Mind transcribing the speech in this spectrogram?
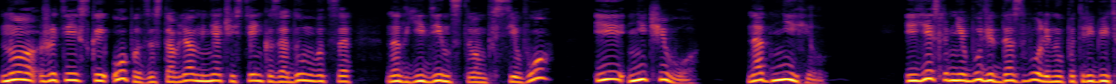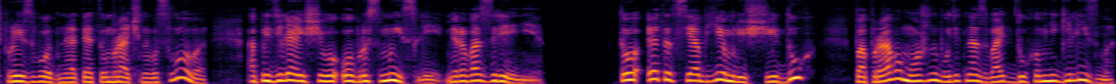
Но житейский опыт заставлял меня частенько задумываться над единством всего и ничего, над нихил. И если мне будет дозволено употребить производное от этого мрачного слова, определяющего образ мысли, мировоззрения, то этот всеобъемлющий дух по праву можно будет назвать духом нигилизма,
